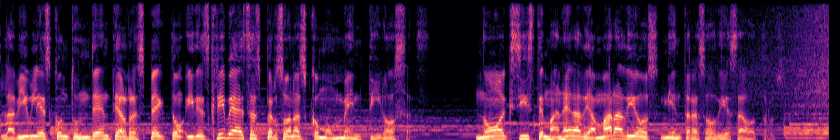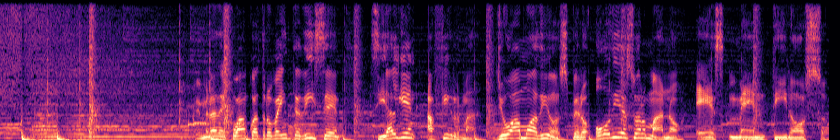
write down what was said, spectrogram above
la Biblia es contundente al respecto y describe a esas personas como mentirosas. No existe manera de amar a Dios mientras odias a otros. Primera de Juan 4:20 dice, si alguien afirma, yo amo a Dios, pero odia a su hermano, es mentiroso.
